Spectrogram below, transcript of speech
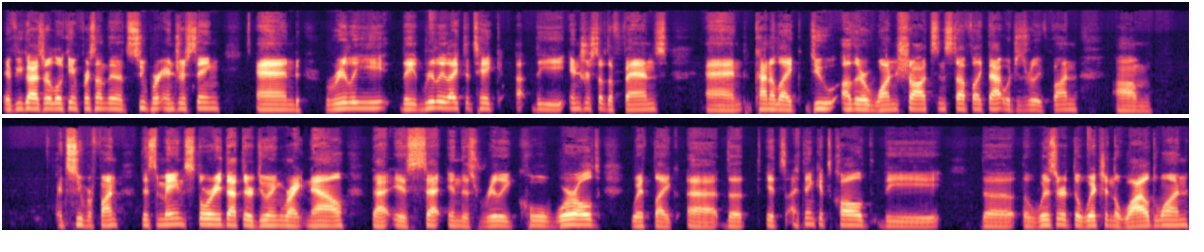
If you guys are looking for something that's super interesting and really, they really like to take uh, the interest of the fans and kind of like do other one shots and stuff like that, which is really fun. Um, it's super fun. This main story that they're doing right now that is set in this really cool world with like uh the it's I think it's called the the the wizard, the witch, and the wild one.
